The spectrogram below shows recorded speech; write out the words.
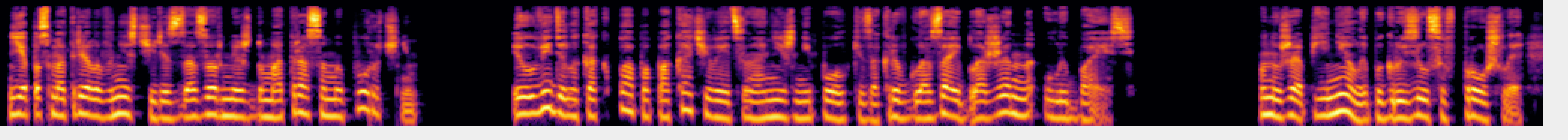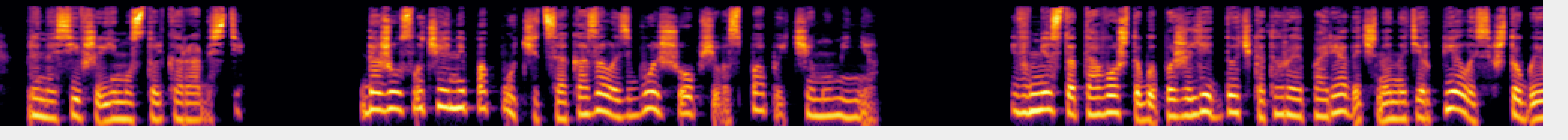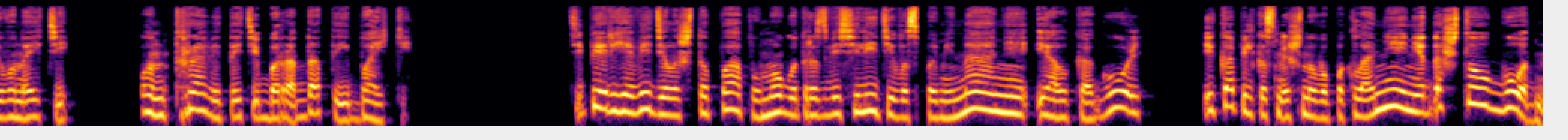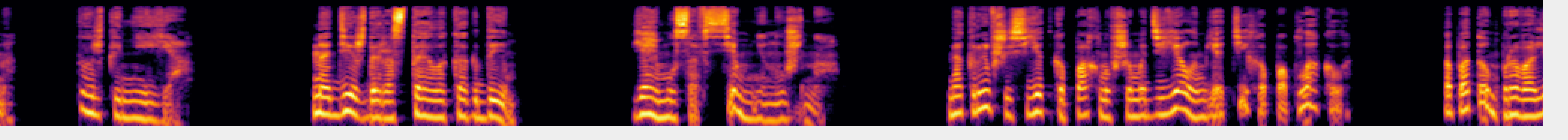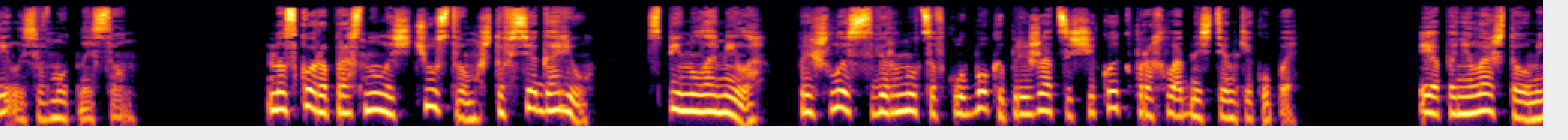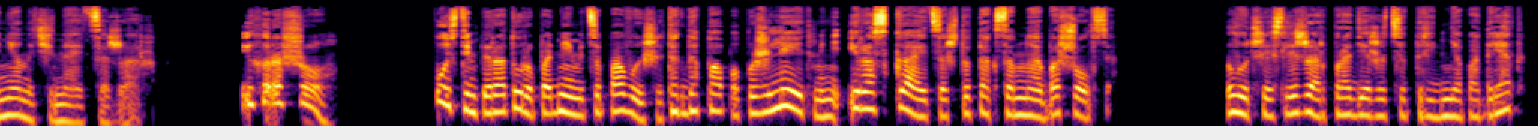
Я посмотрела вниз через зазор между матрасом и поручнем и увидела, как папа покачивается на нижней полке, закрыв глаза и блаженно улыбаясь. Он уже опьянел и погрузился в прошлое, приносившее ему столько радости. Даже у случайной попутчицы оказалось больше общего с папой, чем у меня. И вместо того, чтобы пожалеть дочь, которая порядочно натерпелась, чтобы его найти, он травит эти бородатые байки. Теперь я видела, что папу могут развеселить и воспоминания, и алкоголь, и капелька смешного поклонения, да что угодно. Только не я. Надежда растаяла, как дым. Я ему совсем не нужна. Накрывшись едко пахнувшим одеялом, я тихо поплакала, а потом провалилась в мутный сон. Но скоро проснулась с чувством, что вся горю. Спину ломила. Пришлось свернуться в клубок и прижаться щекой к прохладной стенке купе. Я поняла, что у меня начинается жар. И хорошо. Пусть температура поднимется повыше, тогда папа пожалеет меня и раскается, что так со мной обошелся. Лучше, если жар продержится три дня подряд,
